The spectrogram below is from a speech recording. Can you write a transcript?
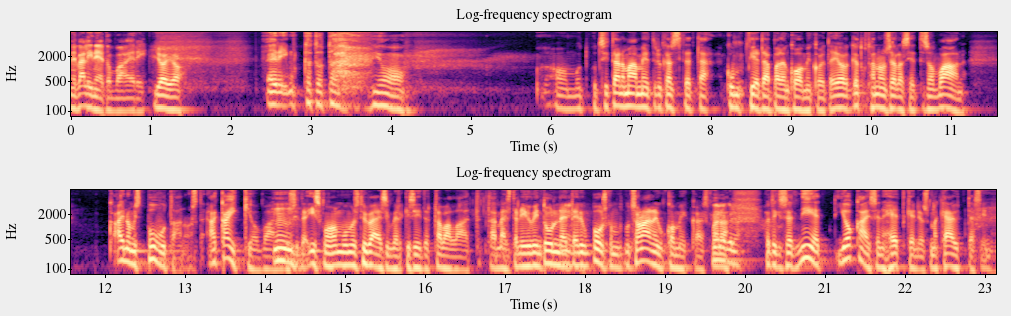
ne välineet on vaan eri. Joo, joo. Eri, mutta tota, joo. mutta mut sitten aina mä oon miettinyt myös sitä, että kun tietää paljon koomikoita, jo- jotkuthan on sellaisia, että se on vaan, ainoa mistä puhutaan on sitä. Ai, Kaikki on vaan mm. niin sitä. Ismo on mun mielestä hyvä esimerkki siitä että tavallaan, että tai mä sitä niin hyvin tunne, että ei niin puhuska, mutta, mutta se on aina niin komikkaa. Kyllä, kyllä. Jotenkin se, että niin, että jokaisen hetken, jos mä käyttäisin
